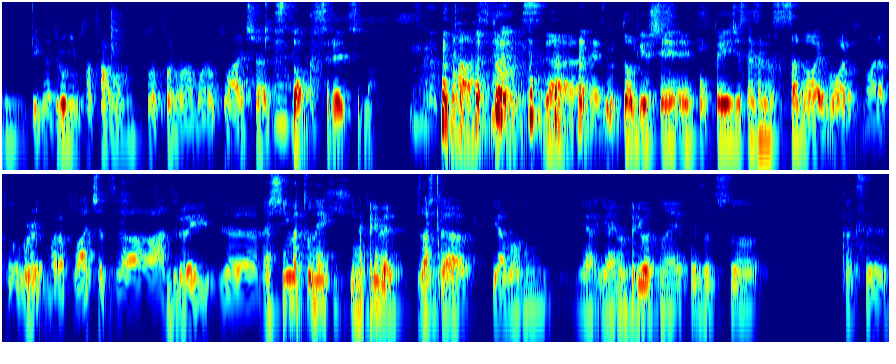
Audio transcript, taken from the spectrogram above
bi na drugim platformama, platformama morao plaćati. Stocks, recimo. Da, Stokes, da, ne znam, dobiješ Apple Pages, ne znam jel se sad ovaj Word mora, Word mora plaćat za Android, znaš, ima tu nekih, i na primjer, zašto ja, ja volim, ja, ja imam privatno Apple, zato što, kak se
